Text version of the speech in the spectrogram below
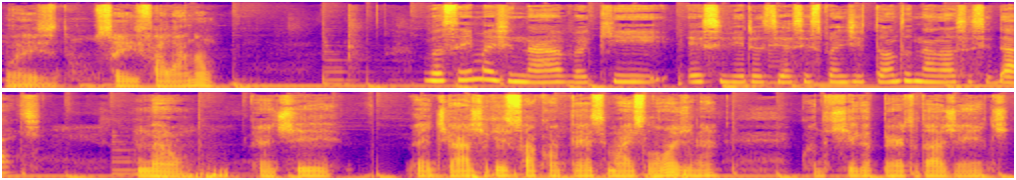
Mas não sei falar não. Você imaginava que esse vírus ia se expandir tanto na nossa cidade? Não. A gente, a gente acha que isso acontece mais longe, né? Quando chega perto da gente.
